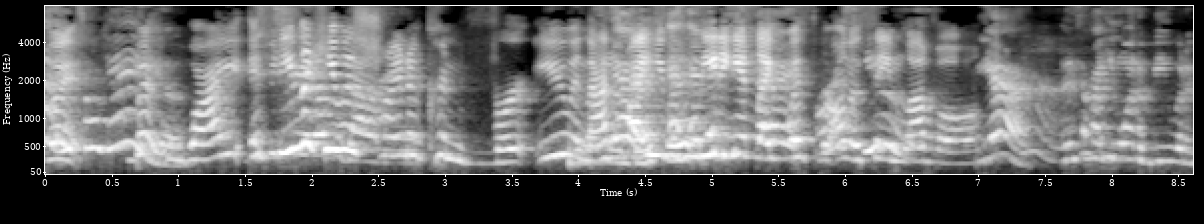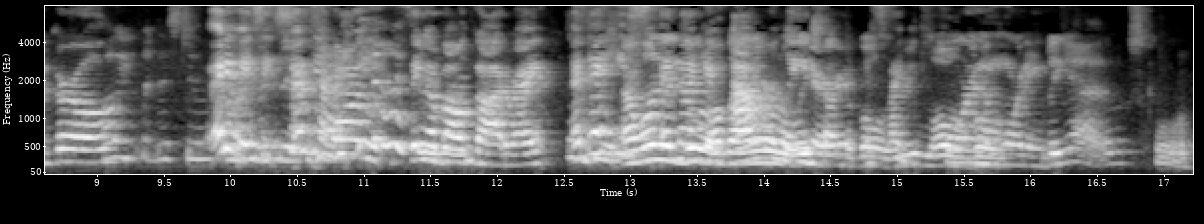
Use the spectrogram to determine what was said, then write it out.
but it's okay. but why? It be seemed like he was trying it. to convert you, and that's yeah, why he was and leading he in like with we're on the "Oh, same cute." level. yeah. And time he want to be with a girl. Oh, you put this too. Anyways, he says the wrong thing about God, right? And then he's I wanna and like do it, an but hour wanna waste out later, it's like We four in the morning. But yeah, it looks cool.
